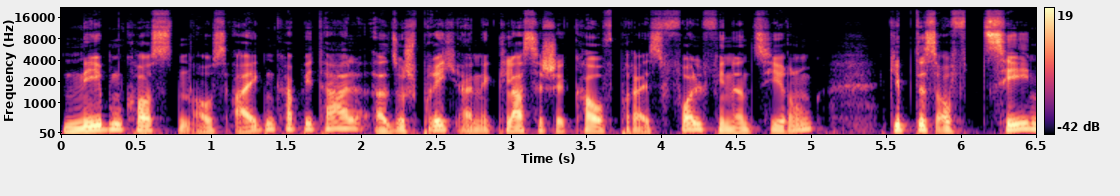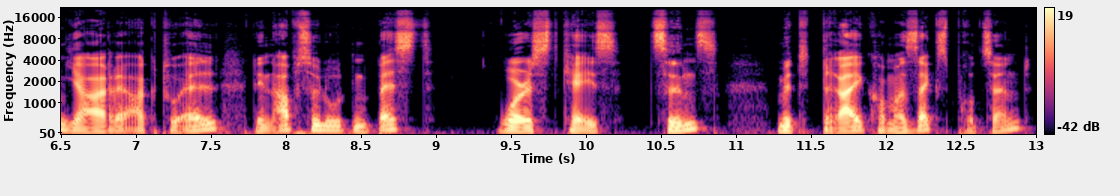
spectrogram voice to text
Nebenkosten aus Eigenkapital, also sprich eine klassische Kaufpreis-Vollfinanzierung, gibt es auf 10 Jahre aktuell den absoluten Best-Worst-Case-Zins mit 3,6 Prozent.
